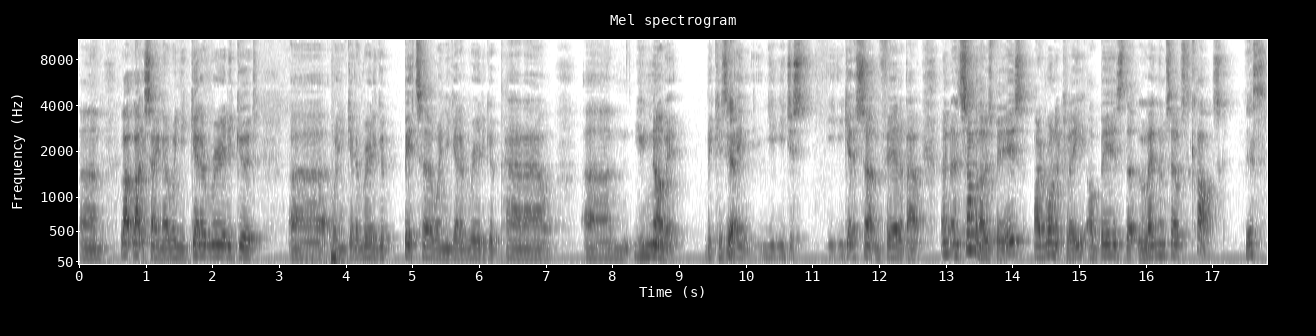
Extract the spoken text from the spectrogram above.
Um, like like you say, you know, when you get a really good, uh, when you get a really good bitter, when you get a really good pale ale, um, you know it because Yeah. it, you, you just you get a certain feel about. And and some of those beers, ironically, are beers that lend themselves to cask. Yes.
